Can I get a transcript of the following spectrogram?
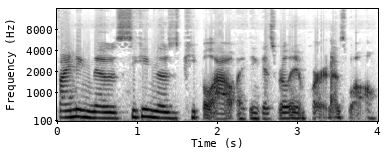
finding those, seeking those people out, I think is really important as well.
